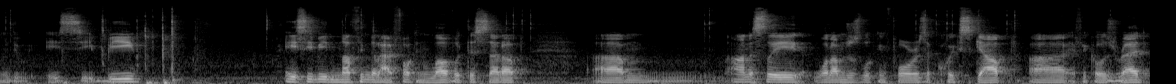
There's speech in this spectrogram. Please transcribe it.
let me do ACB. ACB, nothing that I fucking love with this setup. Um, honestly, what I'm just looking for is a quick scalp uh, if it goes red.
